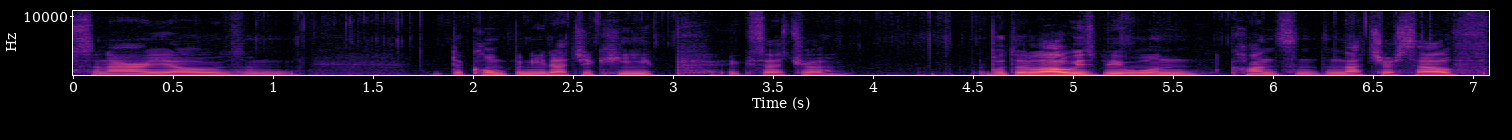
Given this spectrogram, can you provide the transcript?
scenarios and the company that you keep, etc. But there'll always be one constant, and that's yourself.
